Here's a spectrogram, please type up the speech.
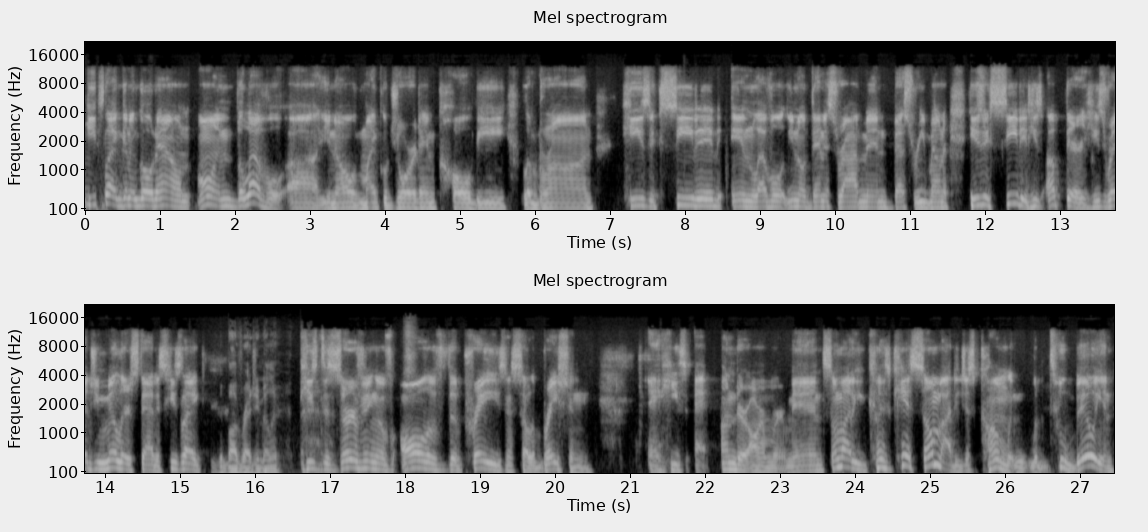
he's like gonna go down on the level. Uh, you know, Michael Jordan, Kobe, LeBron. He's exceeded in level, you know, Dennis Rodman, best rebounder. He's exceeded. He's up there. He's Reggie Miller status. He's like, He's above Reggie Miller. he's deserving of all of the praise and celebration. And he's at Under Armour, man. Somebody can't somebody just come with, with two billion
